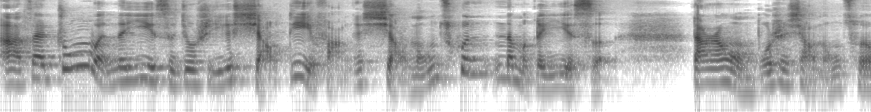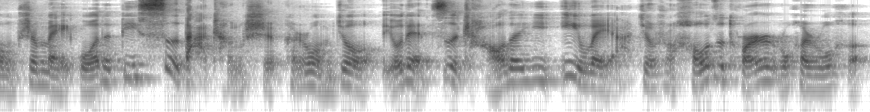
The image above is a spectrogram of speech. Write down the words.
啊，在中文的意思就是一个小地方，一个小农村那么个意思。当然，我们不是小农村，我们是美国的第四大城市。可是我们就有点自嘲的意意味啊，就是说猴子屯儿如何如何。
